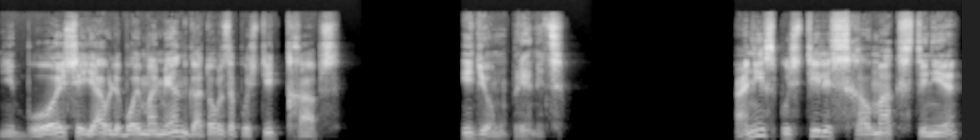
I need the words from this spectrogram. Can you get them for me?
Не бойся, я в любой момент готов запустить Тхапс. Идем, упрямец. Они спустились с холма к стене,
